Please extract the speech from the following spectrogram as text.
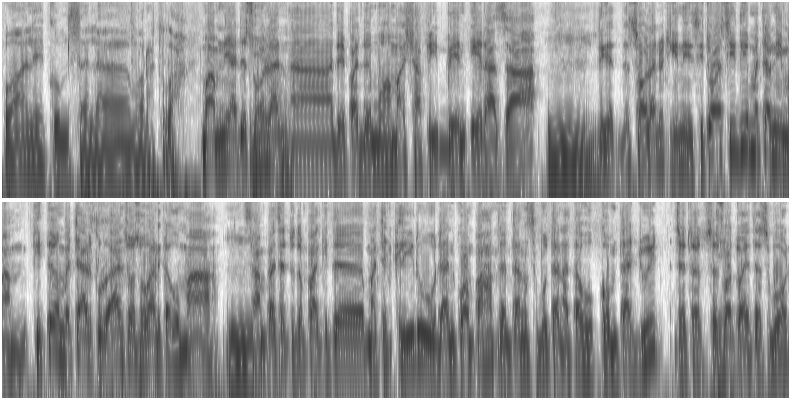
Waalaikumsalam warahmatullahi Mam, ni ada soalan ya. uh, daripada Muhammad Syafiq bin A. Razak. Hmm. Dia, soalan ni macam ni. Situasi dia macam ni, Mam. Kita membaca Al-Quran seorang-seorang dekat rumah. Hmm. Sampai satu tempat kita macam keliru dan kurang faham tentang sebutan atau hukum tajwid sesuatu, sesuatu okay. ayat tersebut.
